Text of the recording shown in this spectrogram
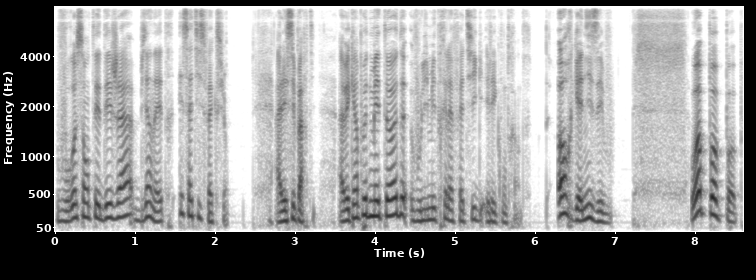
Vous ressentez déjà bien-être et satisfaction. Allez, c'est parti. Avec un peu de méthode, vous limiterez la fatigue et les contraintes. Organisez-vous. Hop, hop, hop.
